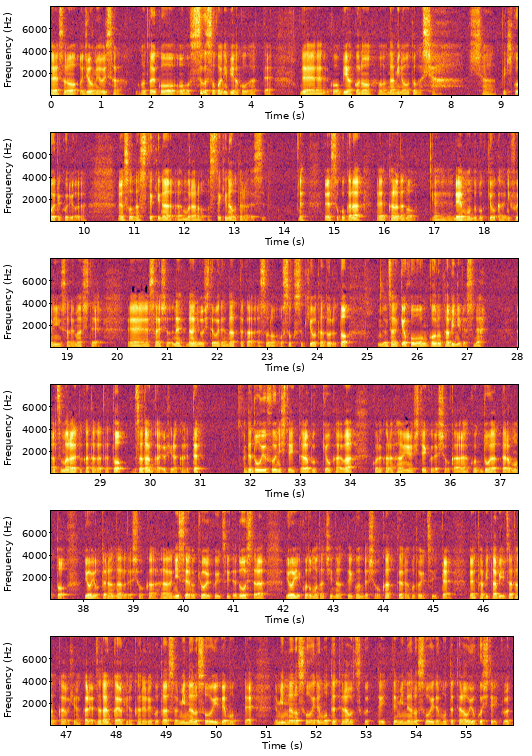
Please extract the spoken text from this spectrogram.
えー、その浄明寺さん本当にこうすぐそこに琵琶湖があってでこう琵琶湖の波の音がシャーシャーって聞こえてくるような、そんな素敵な村の素敵なお寺です。ね、そこから、カナダの、レーモンド仏教会に赴任されまして、えー、最初ね何をしておいでになったかそのお足跡をたどると在家法恩公の旅にですね集まられた方々と座談会を開かれてでどういうふうにしていったら仏教界はこれから繁栄していくでしょうかどうやったらもっと良いお寺になるでしょうか2世の教育についてどうしたら良い子どもたちになっていくんでしょうかっていうようなことについてたびたび座談会を開かれ座談会を開かれることはそれみんなの総意でもってみんなの総意でもって寺を作っていってみんなの総意でもって寺を良くしていく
